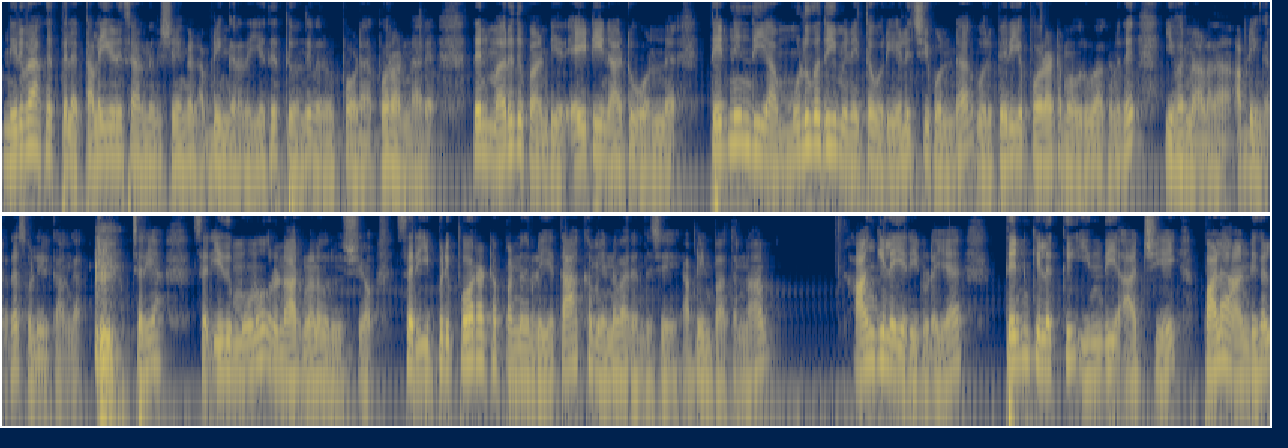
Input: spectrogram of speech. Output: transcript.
நிர்வாகத்தில் தலையீடு சார்ந்த விஷயங்கள் அப்படிங்கிறத எதிர்த்து வந்து இவர் போட போராடினார். தென் மருது பாண்டியர் எயிட்டீன் நாட்டு ஒன்று தென்னிந்தியா முழுவதையும் இணைத்த ஒரு எழுச்சி கொண்ட ஒரு பெரிய போராட்டமாக உருவாக்குனது இவர்னால தான் அப்படிங்கிறத சொல்லியிருக்காங்க. சரியா? சரி இது மூணும் ஒரு நார்மலான ஒரு விஷயம். சரி இப்படி போராட்டம் பண்ணதனுடைய தாக்கம் என்னவாக இருந்துச்சு அப்படின்னு பார்த்தோம்னா ஆங்கிலேயரினுடைய தென்கிழக்கு இந்திய ஆட்சியை பல ஆண்டுகள்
